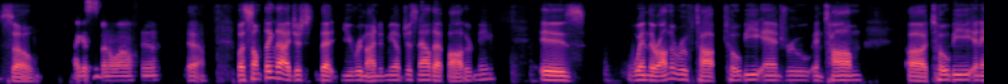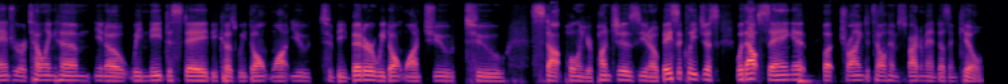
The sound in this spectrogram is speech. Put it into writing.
So I guess it's been a while. Yeah. Yeah. But something that I just that you reminded me of just now that bothered me is when they're on the rooftop, Tobey, Andrew, and Tom uh, Tobey and Andrew are telling him, you know, we need to stay because we don't want you to be bitter. We don't want you to stop pulling your punches, you know, basically just without saying it, but trying to tell him Spider Man doesn't kill,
